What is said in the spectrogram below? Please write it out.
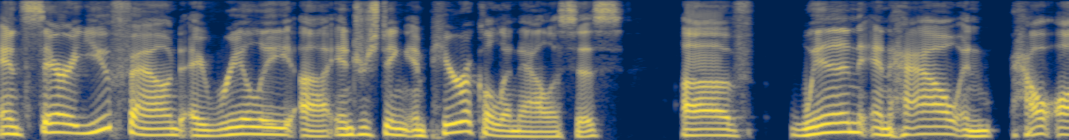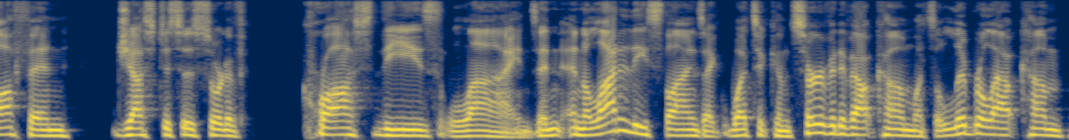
and Sarah, you found a really uh, interesting empirical analysis of when and how and how often justices sort of cross these lines. And, and a lot of these lines, like what's a conservative outcome, what's a liberal outcome,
